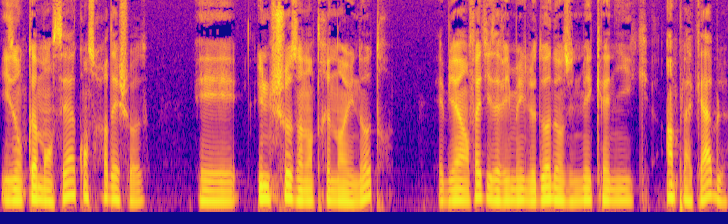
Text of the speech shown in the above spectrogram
Ils ont commencé à construire des choses. Et une chose en entraînant une autre, eh bien, en fait, ils avaient mis le doigt dans une mécanique implacable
